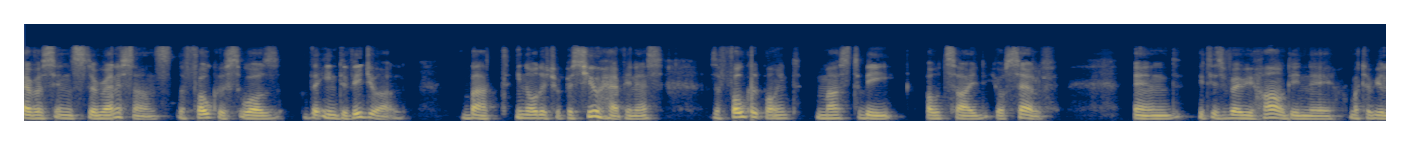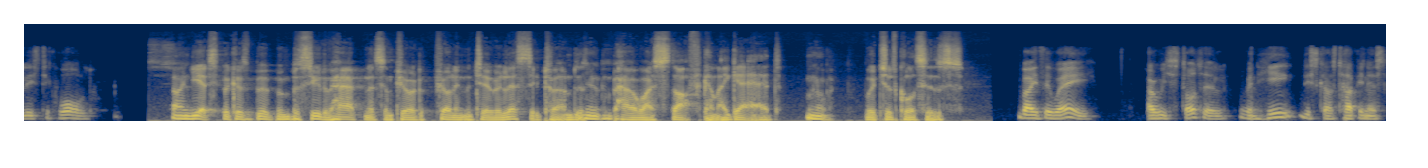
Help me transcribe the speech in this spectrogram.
ever since the Renaissance, the focus was the individual. But in order to pursue happiness, the focal point must be outside yourself. And it is very hard in a materialistic world. And yes, because the pursuit of happiness in pure, purely materialistic terms is how much stuff can I get? Which, of course, is. By the way, Aristotle, when he discussed happiness,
